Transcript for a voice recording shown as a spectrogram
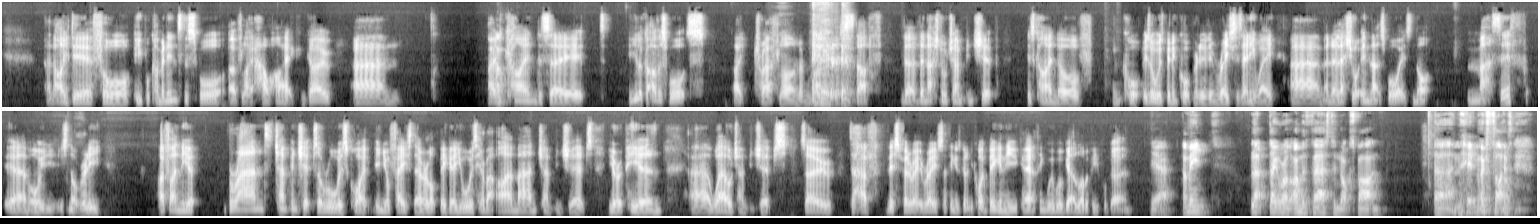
an idea for people coming into the sport of like how high it can go. Um, I'd Um, kind of say it, you look at other sports like triathlon and running and stuff. The the national championship is kind of incor- is always been incorporated in races anyway. Um, and unless you're in that sport, it's not massive, um, or it's not really. I find the brand championships are always quite in your face. They're a lot bigger. You always hear about Ironman championships, European, uh, world championships. So to have this federated race, I think it's going to be quite big in the UK. I think we will get a lot of people going. Yeah, I mean, look, don't get me wrong. I'm the first to knock Spartan um, most times,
